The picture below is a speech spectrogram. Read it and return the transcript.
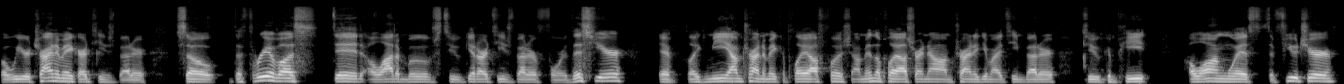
but we were trying to make our teams better. So the three of us did a lot of moves to get our teams better for this year. If like me, I'm trying to make a playoff push. I'm in the playoffs right now. I'm trying to get my team better to compete along with the future.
